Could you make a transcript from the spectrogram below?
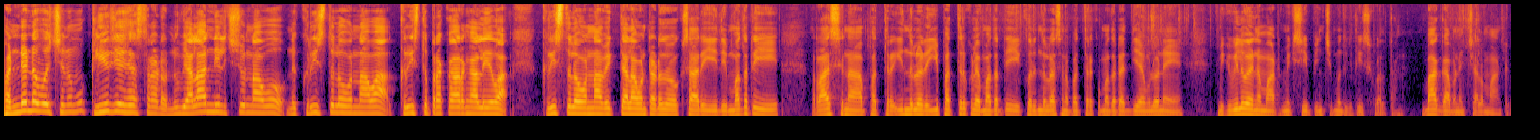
పన్నెండవ వచనము క్లియర్ చేసేస్తున్నాడు. నువ్వు ఎలా నిలిచున్నావో? నువ్వు క్రీస్తులో ఉన్నావా? క్రీస్తు ప్రకారంగా లేవా? క్రీస్తులో ఉన్న వ్యక్తి ఎలా ఉంటాడో ఒకసారి ఇది మొదటి రాసిన పత్రిక ఇందులో ఈ పత్రికలో మొదటి కొరిందులో రాసిన పత్రిక మొదటి అధ్యాయంలోనే మీకు విలువైన మాట మీకు చూపించి ముందుకు తీసుకువెళ్తాను. బాగా గమనించాలి మాటలు.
